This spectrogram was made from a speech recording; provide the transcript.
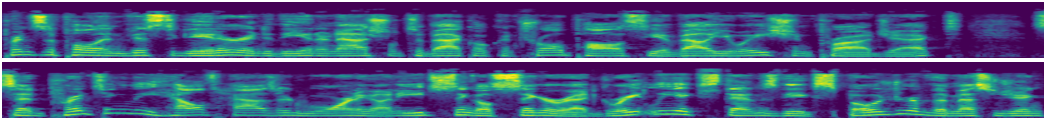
principal investigator into the International Tobacco Control Policy Evaluation Project, said printing the health hazard warning on each single cigarette greatly extends the exposure of the messaging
